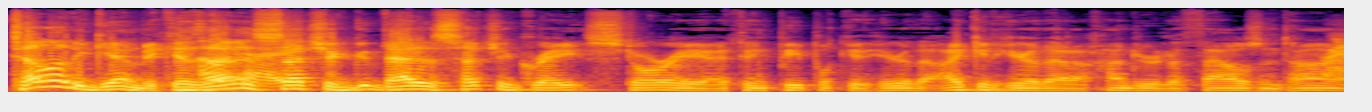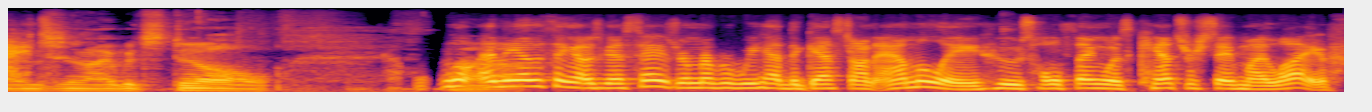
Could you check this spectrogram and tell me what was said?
tell it again because that is Okay. such a that is such a great story. I think people could hear that. I could hear that a hundred, a thousand times, and I would still. Well, and the other thing I was going to say is remember we had the guest on Emily whose whole thing was cancer saved my life.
